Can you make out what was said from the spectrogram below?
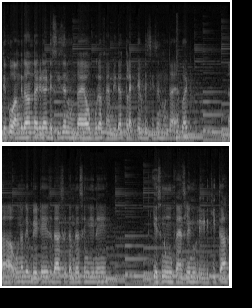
ਦੇਖੋ ਅੰਗਦਾਨ ਦਾ ਜਿਹੜਾ ਡਿਸੀਜਨ ਹੁੰਦਾ ਹੈ ਉਹ ਪੂਰਾ ਫੈਮਿਲੀ ਦਾ ਕਲੈਕਟਿਵ ਡਿਸੀਜਨ ਹੁੰਦਾ ਹੈ ਬਟ ਉਹਨਾਂ ਦੇ ਬੇਟੇ ਸਰਦਾਰ ਸਿਕੰਦਰ ਸਿੰਘ ਜੀ ਨੇ ਇਸ ਨੂੰ ਫੈਸਲੇ ਨੂੰ ਲੀਡ ਕੀਤਾ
